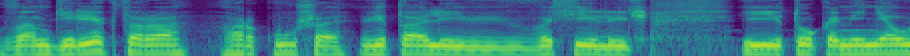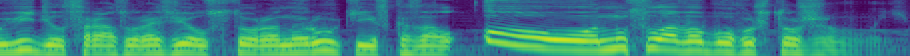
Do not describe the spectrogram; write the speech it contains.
замдиректора Аркуша Виталий Васильевич, и только меня увидел, сразу развел в стороны руки и сказал «О, ну слава богу, что живой».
